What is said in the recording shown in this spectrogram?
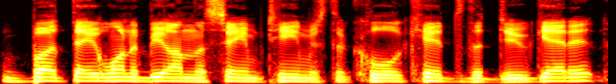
but they want to be on the same team as the cool kids that do get it.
